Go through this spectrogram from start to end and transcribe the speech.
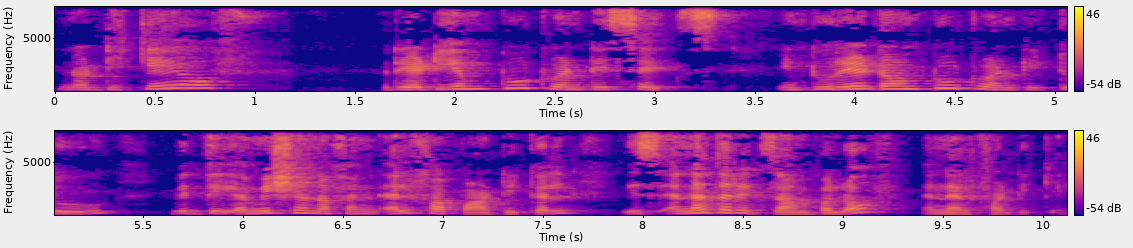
Now decay of radium 226 into radon 222 with the emission of an alpha particle is another example of an alpha decay.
